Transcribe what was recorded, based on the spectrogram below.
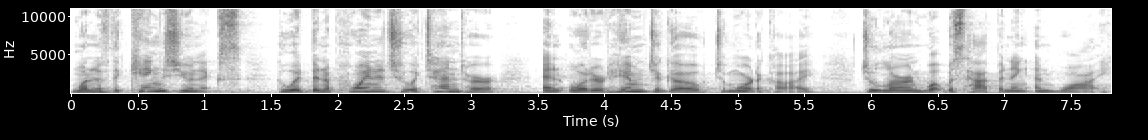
one of the king's eunuchs who had been appointed to attend her, and ordered him to go to Mordecai to learn what was happening and why.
